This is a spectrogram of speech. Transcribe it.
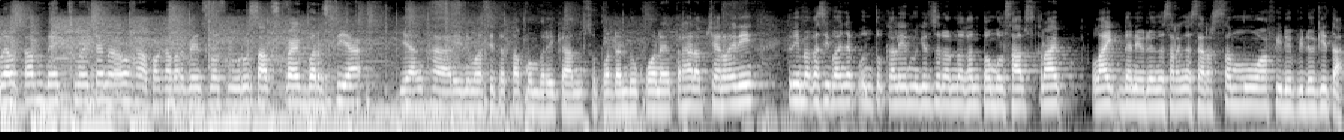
Welcome back to my channel Apa kabar kalian semua seluruh subscriber setia Yang hari ini masih tetap memberikan support dan dukungan terhadap channel ini. Terima kasih banyak untuk kalian mungkin sudah menekan tombol subscribe like dan udah ngeser-ngeser semua video-video kita.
